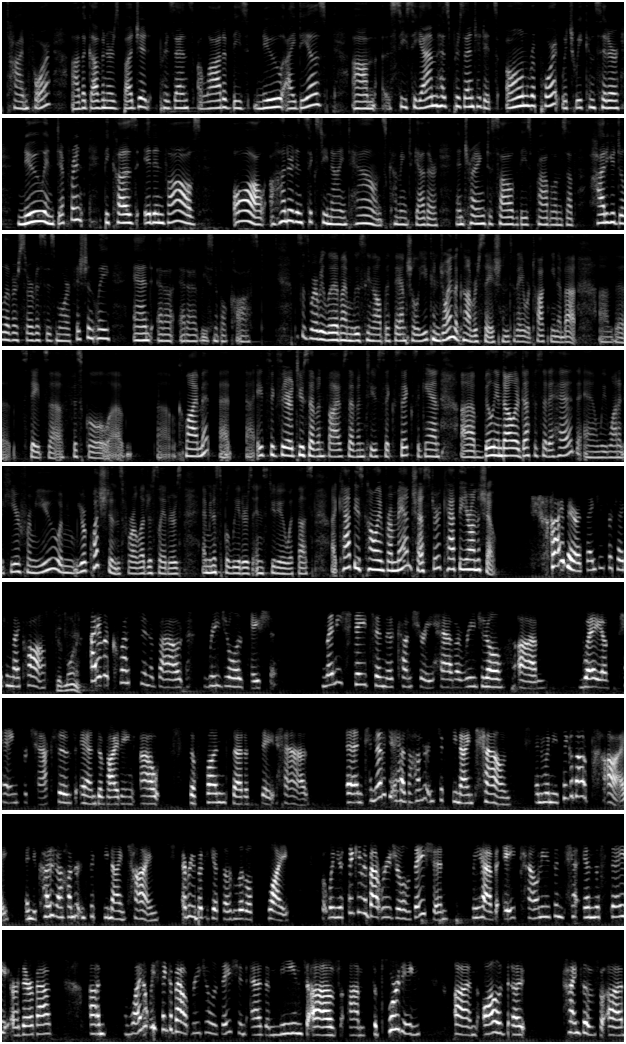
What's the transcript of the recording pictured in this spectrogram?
time for. Uh, the governor's budget presents a lot of these new ideas. Um, CCM has presented its own report, which we consider new and different because it involves all 169 towns coming together and trying to solve these problems of how do you deliver services more efficiently and at a, at a reasonable cost. This is Where We Live. I'm Lucy Nalpathanchil. You can join the conversation. Today we're talking about uh, the state's uh, fiscal uh, uh climate at uh, 860-275-7266. Again, a billion dollar deficit ahead, and we wanted to hear from you and your questions for our legislators and municipal leaders in studio with us. Uh, Kathy's calling from Manchester. Kathy, you're on the show. Hi there. Thank you for taking my call. Good morning. I have a question about regionalization many states in the country have a regional um, way of paying for taxes and dividing out the funds that a state has. And Connecticut has 169 towns. And when you think about a pie and you cut it 169 times, everybody gets a little slice. But when you're thinking about regionalization, we have eight counties in, in the state or thereabouts. Um, why don't we think about regionalization as a means of um, supporting um, all of the kinds of uh,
